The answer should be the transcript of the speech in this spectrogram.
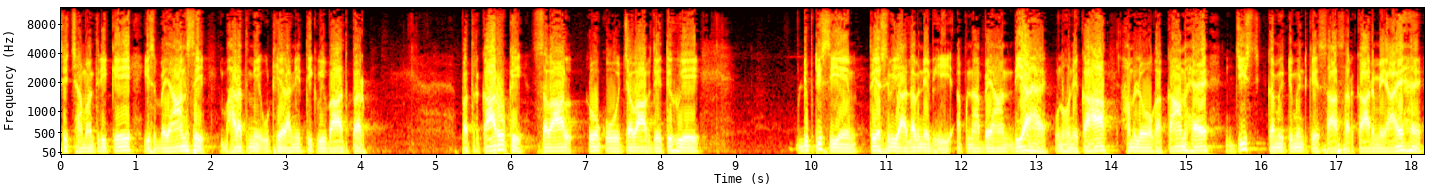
शिक्षा मंत्री के इस बयान से भारत में उठे राजनीतिक विवाद पर पत्रकारों के सवालों को जवाब देते हुए डिप्टी सीएम तेजस्वी यादव ने भी अपना बयान दिया है। उन्होंने कहा, हम लोगों का काम है, जिस कमिटमेंट के साथ सरकार में आए हैं,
